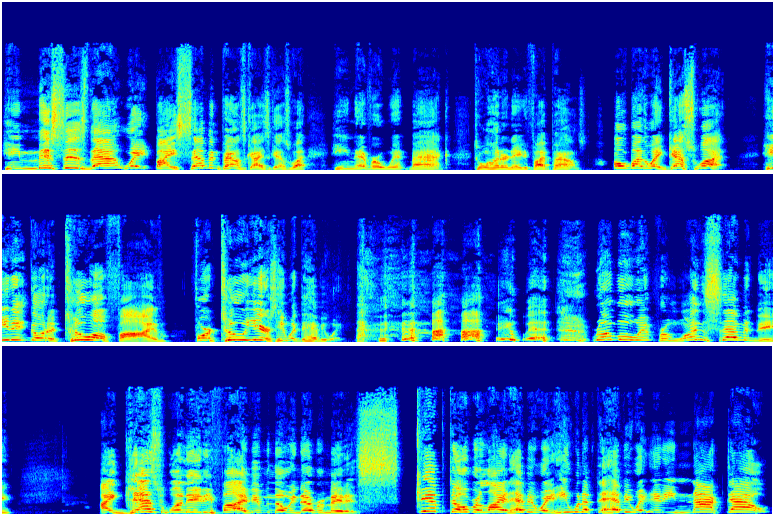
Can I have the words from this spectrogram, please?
He misses that weight by seven pounds. Guys, guess what? He never went back to 185 pounds. Oh, by the way, guess what? He didn't go to 205 for two years. He went to heavyweight. he went, Rumble went from 170, I guess 185, even though he never made it. Skipped over light heavyweight. He went up to heavyweight and he knocked out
